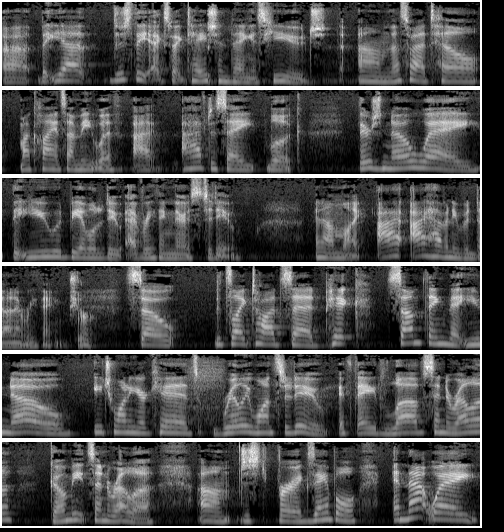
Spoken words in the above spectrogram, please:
uh, but yeah, just the expectation thing is huge. Um, that's why I tell my clients I meet with, I I have to say, look, there's no way that you would be able to do everything there is to do, and I'm like, I I haven't even done everything. Sure. So it's like Todd said, pick something that you know each one of your kids really wants to do. If they love Cinderella, go meet Cinderella. Um, just for example, and that way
